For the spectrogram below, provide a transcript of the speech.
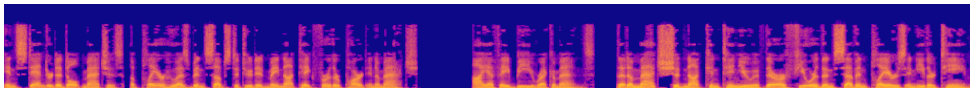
In standard adult matches, a player who has been substituted may not take further part in a match. IFAB recommends that a match should not continue if there are fewer than seven players in either team.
